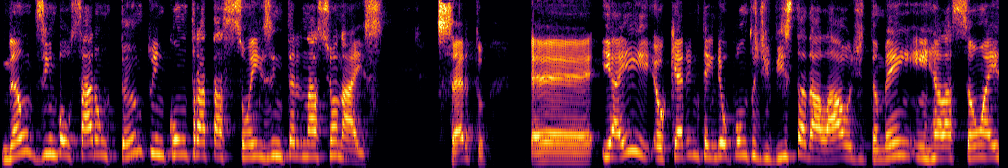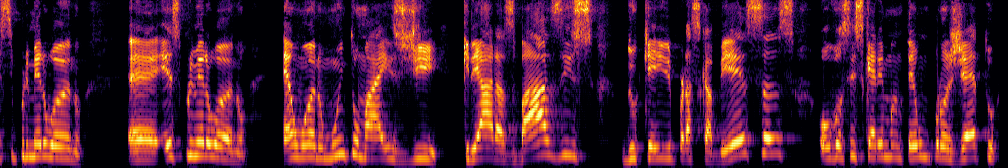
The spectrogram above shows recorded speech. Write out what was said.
não desembolsaram tanto em contratações internacionais, certo? É, e aí, eu quero entender o ponto de vista da Loud também em relação a esse primeiro ano. É, esse primeiro ano é um ano muito mais de criar as bases do que ir para as cabeças? Ou vocês querem manter um projeto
